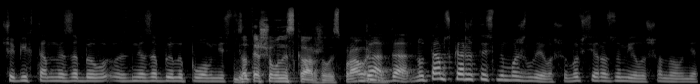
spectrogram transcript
щоб їх там не забив, не забили повністю. За те, що вони скаржились, правильно? Да, да. Ну там скаржитись неможливо, щоб ви всі розуміли, шановні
